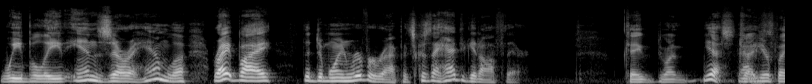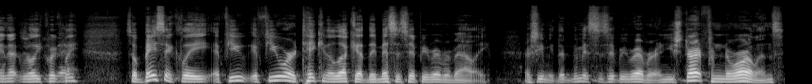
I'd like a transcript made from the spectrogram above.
we believe, in Zarahemla, right by the Des Moines River Rapids, because they had to get off there. Okay. Do you want? Yes. Can now I you're- explain that really quickly? bet. So basically, if you if you were taking a look at the Mississippi River Valley, or excuse me, the Mississippi River, and you start from New Orleans,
